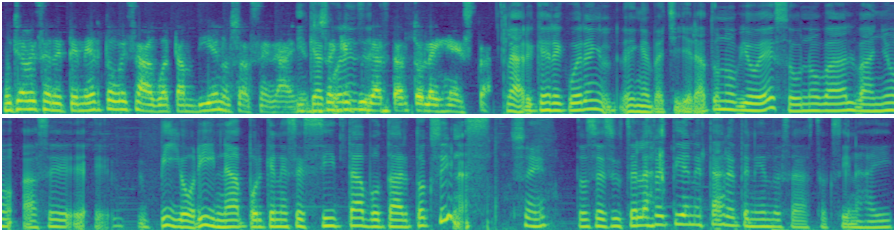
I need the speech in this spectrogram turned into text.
Muchas veces retener toda esa agua también nos hace daño. Entonces hay que cuidar tanto la ingesta. Claro, y que recuerden, en el bachillerato uno vio eso, uno va al baño, hace eh, eh orina porque necesita botar toxinas. Sí. Entonces, si usted las retiene, está reteniendo esas toxinas ahí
